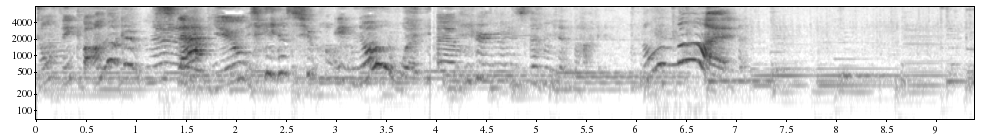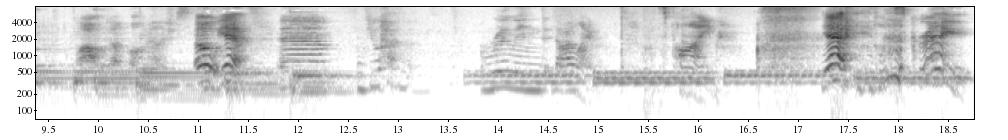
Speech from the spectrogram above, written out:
Don't think about. I'm not gonna stab you. yes, you are. It, no. Um, You're going to stab me in the eye. no, I'm not. Wow, that long eyelashes. Oh yeah. Um, you have ruined the eyeliner. It's fine. Yeah, it looks great.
